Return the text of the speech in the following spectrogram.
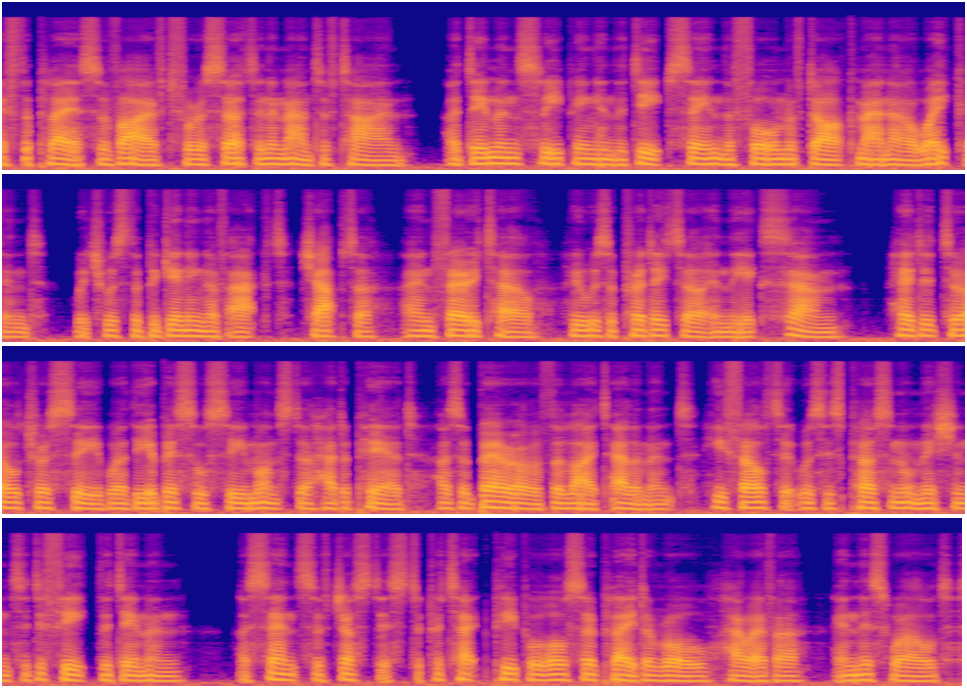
if the player survived for a certain amount of time, a demon sleeping in the deep sea in the form of dark mana awakened, which was the beginning of Act, Chapter, and Fairy Tale, who was a predator in the exam, headed to Ultra Sea where the abyssal sea monster had appeared. As a bearer of the light element, he felt it was his personal mission to defeat the demon. A sense of justice to protect people also played a role, however, in this world.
